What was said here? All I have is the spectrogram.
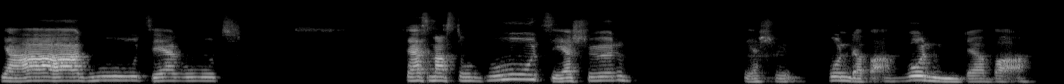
Ja, gut, sehr gut. Das machst du gut, sehr schön. Sehr schön. Wunderbar, wunderbar.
